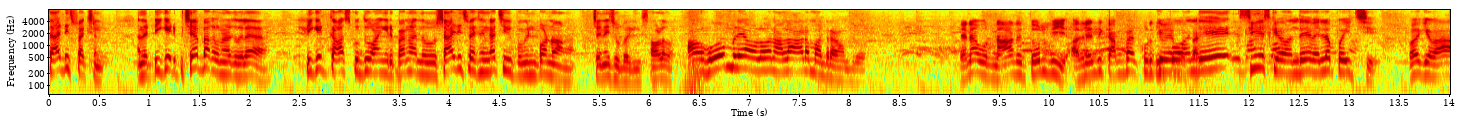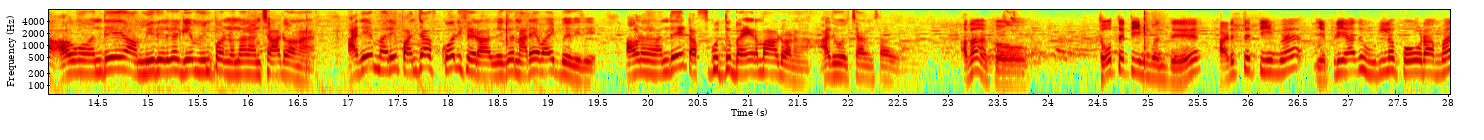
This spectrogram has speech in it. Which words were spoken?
சாட்டிஸ்ஃபேக்ஷன் அந்த டிக்கெட் இப்போ சேப்பாக்கில் நடக்குதுல்ல? டிக்கெட் காசு கொடுத்து வாங்கியிருப்பாங்க. அந்த ஒரு சாட்டிஸ்ஃபேக்ஷனுக்காச்சும் இப்போ வின் பண்ணுவாங்க. Chennai Super Kings. அவ்வளோதான் அவங்க ஹோம்லேயே அவ்வளோ நல்லா ஆட மாட்டாங்க ப்ரோ ஏன்னா ஒரு நாலு தோல்வி அதுல இருந்து கம்பேக் கொடுக்கவே இப்போ வந்து சிஎஸ்கே வந்து வெளில போயிடுச்சு. ஓகேவா அவங்க வந்து மீதி இருக்க கேம் வின் பண்ணணும் தான் நினச்சி ஆடுவாங்க. அதே மாதிரி பஞ்சாப் குவாலிஃபைர் ஆகிறதுக்கு நிறைய வாய்ப்பு இருக்குது. அவனுங்க வந்து டஃப் கொடுத்து பயங்கரமாக ஆடுவானுங்க. அது ஒரு சான்ஸ் ஆடுவாங்க அதான் இப்போ தோத்த டீம் வந்து அடுத்த டீமை எப்படியாவது உள்ள போடாம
